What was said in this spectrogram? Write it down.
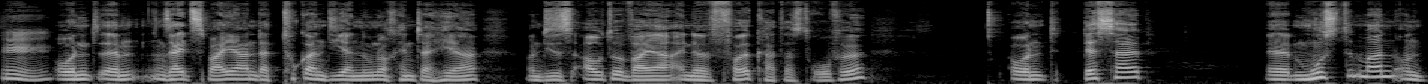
Mhm. Und ähm, seit zwei Jahren, da tuckern die ja nur noch hinterher. Und dieses Auto war ja eine Vollkatastrophe. Und deshalb äh, musste man und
